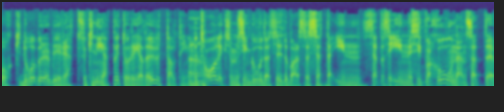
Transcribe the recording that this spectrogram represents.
Och då börjar det bli rätt så knepigt att reda ut allting. Ja. Det tar liksom sin goda tid att bara så sätta, in, sätta sig in i situationen. Så att, eh,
